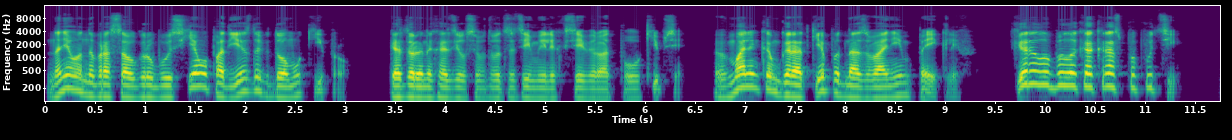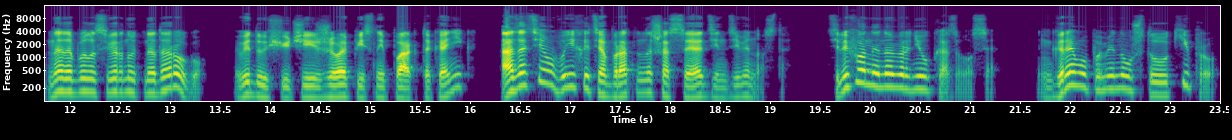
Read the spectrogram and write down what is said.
На нем он набросал грубую схему подъезда к дому Кипру, который находился в 20 милях к северу от Паукипси, в маленьком городке под названием Пейклифф. Кэролу было как раз по пути. Надо было свернуть на дорогу, ведущую через живописный парк Токаник, а затем выехать обратно на шоссе 1.90. Телефонный номер не указывался. Грэм упомянул, что у Кипру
